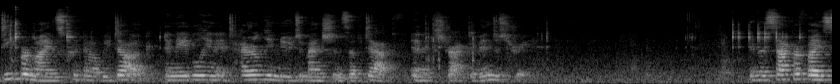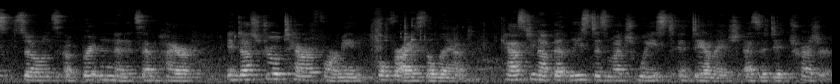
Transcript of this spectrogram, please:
deeper mines could now be dug, enabling entirely new dimensions of depth in extractive industry. In the sacrifice zones of Britain and its empire, industrial terraforming pulverized the land, casting up at least as much waste and damage as it did treasure.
